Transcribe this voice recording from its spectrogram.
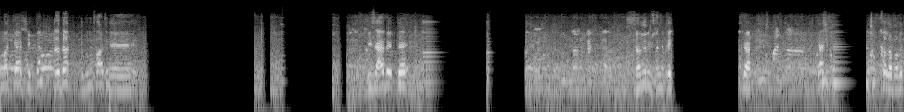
bulmak gerçekten arada bunun farkında. Ee, biz elbette sanırım şimdi pek gerçekten çok kalabalık.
